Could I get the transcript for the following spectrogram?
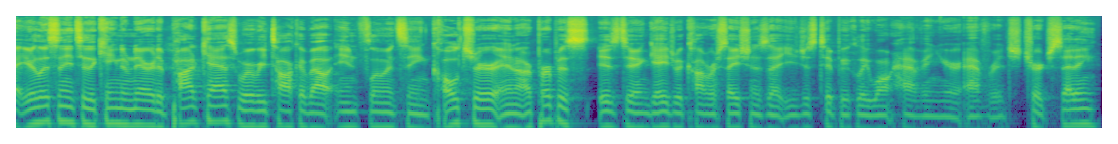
right, you're listening to the Kingdom Narrative podcast where we talk about influencing culture, and our purpose is to engage with conversations that you just typically won't have in your average church setting.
